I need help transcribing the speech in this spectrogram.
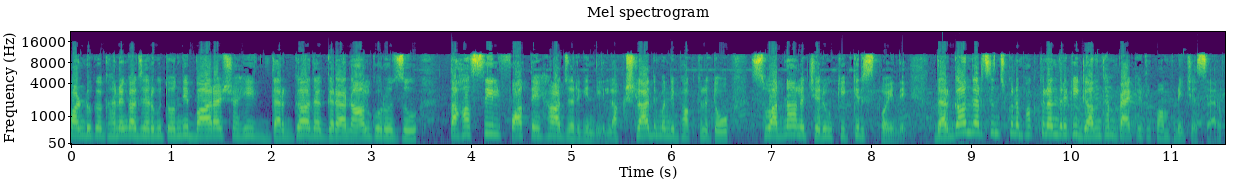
పండుగ ఘనంగా జరుగుతోంది. బారా షహీద్ దర్గా దగ్గర నాలుగో రోజు తహసీల్ ఫాతేహా జరిగింది. లక్షలాది మంది భక్తులతో స్వర్ణాల చెరువు కిక్కిరిసిపోయింది దర్గాను దర్శించుకున్న భక్తులందరికీ గంధం ప్యాకెట్లు పంపిణీ చేశారు.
